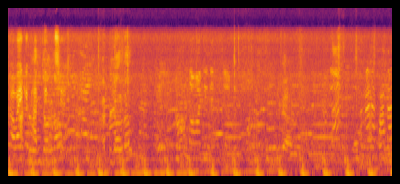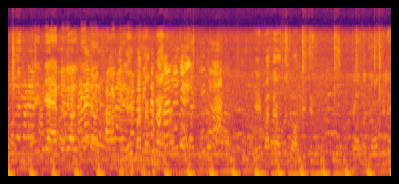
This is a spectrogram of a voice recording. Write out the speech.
সবাইকে ভাত দিচ্ছে। এই পাতায় অত জল দিতে যত জল দিলে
